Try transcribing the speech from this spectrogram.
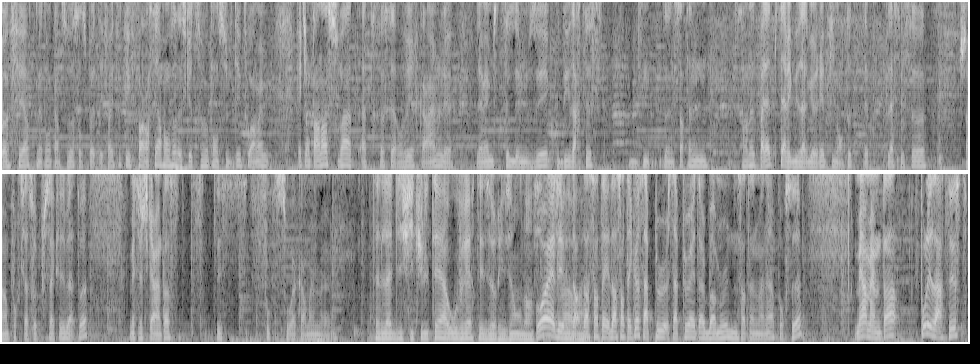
offertes, mettons, quand tu vas sur Spotify, tout est pensé en fonction de ce que tu veux consulter toi-même. Fait qu'ils ont tendance souvent à, à te resservir quand même le, le même style de musique ou des artistes d'une certaine, palette, puis c'est avec des algorithmes, puis ils vont tous te placer ça, genre pour que ça soit plus accessible à toi. Mais c'est juste qu'en même temps, il faut que tu sois quand même. euh, T'as de la difficulté à ouvrir tes horizons dans ce Ouais, des- dans, ouais. dans certains, dans certains cas, ça peut, ça peut être un bummer d'une certaine manière pour ça. Mais en même temps, pour les artistes,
